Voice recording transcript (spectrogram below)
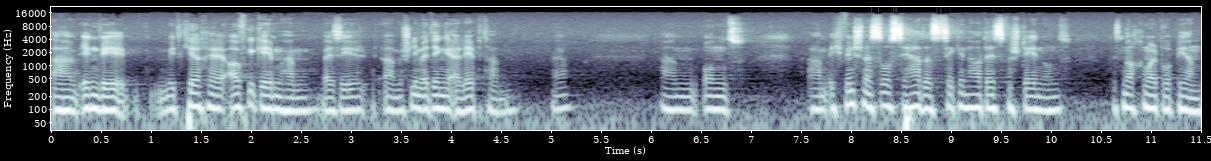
äh, irgendwie mit Kirche aufgegeben haben, weil sie ähm, schlimme Dinge erlebt haben. Ja? Ähm, und ich wünsche mir so sehr, dass sie genau das verstehen und das noch einmal probieren.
